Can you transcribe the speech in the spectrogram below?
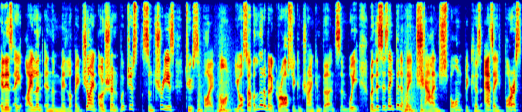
It is a island in the middle of a giant ocean with just some trees to survive on. You also have a little bit of grass you can try and convert into some wheat, but this is a bit of a challenge spawn because as a forest,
